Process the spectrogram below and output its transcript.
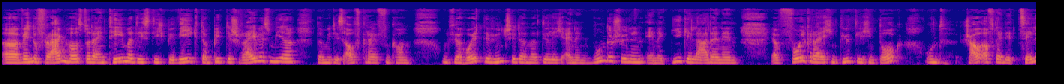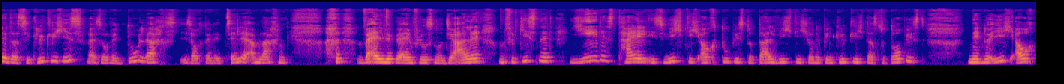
Äh, wenn du Fragen hast oder ein Thema, das dich bewegt, dann bitte schreib es mir, damit ich es aufgreifen kann. Und für heute wünsche ich dir natürlich einen wunderschönen, energiegeladenen, erfolgreichen, glücklichen Tag und schau auf deine Zelle, dass sie glücklich ist. Also wenn du lachst, ist auch deine Zelle am Lachen, weil wir beeinflussen uns ja alle. Und vergiss nicht, jedes Teil ist wichtig, auch du bist total wichtig und ich bin glücklich, dass du da bist. Nicht nur ich, auch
